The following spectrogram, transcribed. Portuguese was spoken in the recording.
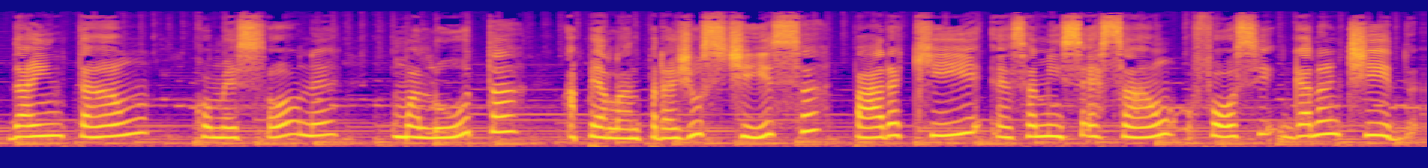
Daí então começou, né, uma luta apelando para a justiça para que essa minha inserção fosse garantida.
